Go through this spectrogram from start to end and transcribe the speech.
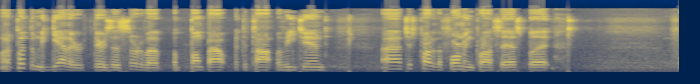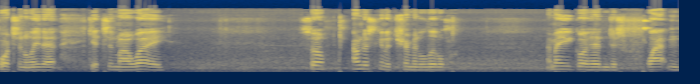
when I put them together there's a sort of a, a bump out at the top of each end. Uh, just part of the forming process, but fortunately that gets in my way. So I'm just going to trim it a little. I may go ahead and just flatten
